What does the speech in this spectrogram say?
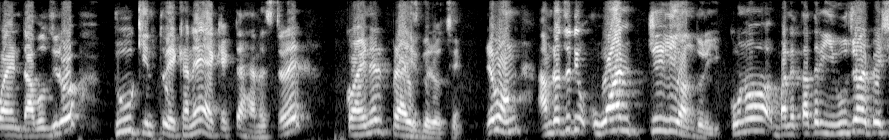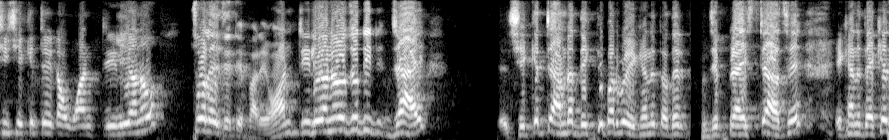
point double zero two কিন্তু এখানে এক একটা হ্যাভেস্টারের কয়েনের প্রাইস বেরোচ্ছে। এবং আমরা যদি ওয়ান ট্রিলিয়ন ধরি, কোনো মানে তাদের ইউজার বেশি, সেক্ষেত্রে এটা ওয়ান ট্রিলিয়নও চলে যেতে পারে। ওয়ান ট্রিলিয়নেও যদি যায়, সেক্ষেত্রে আমরা দেখতে পারব এখানে তাদের যে প্রাইসটা আছে, এখানে দেখেন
